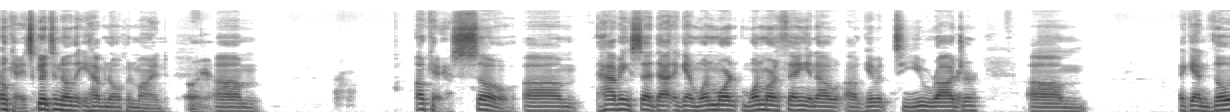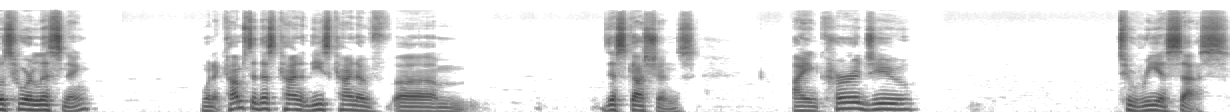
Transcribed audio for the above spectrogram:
okay, it's good to know that you have an open mind. Oh yeah. Um, okay, so um, having said that, again, one more one more thing, and I'll I'll give it to you, Roger. Um, again, those who are listening, when it comes to this kind of these kind of um, discussions, I encourage you to reassess.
